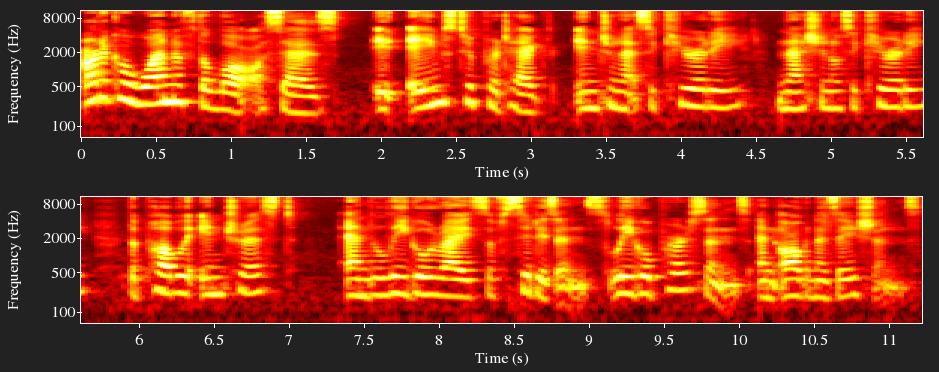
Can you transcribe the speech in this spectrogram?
Article 1 of the law says it aims to protect internet security, national security, the public interest, and the legal rights of citizens, legal persons, and organizations.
